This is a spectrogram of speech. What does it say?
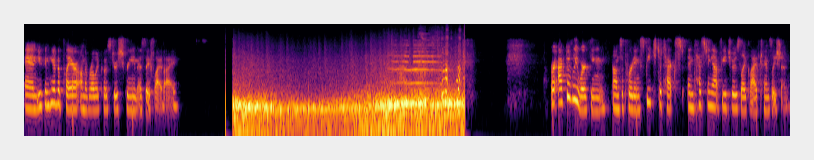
and you can hear the player on the roller coaster scream as they fly by. Actively working on supporting speech to text and testing out features like live translation.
